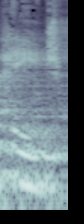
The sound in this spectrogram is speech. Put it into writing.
Rampage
